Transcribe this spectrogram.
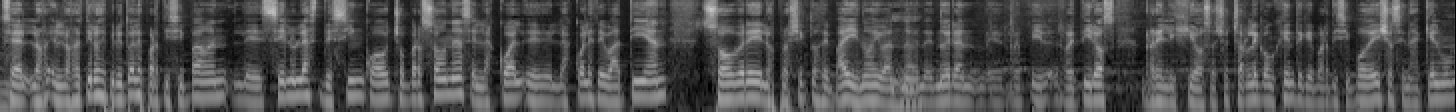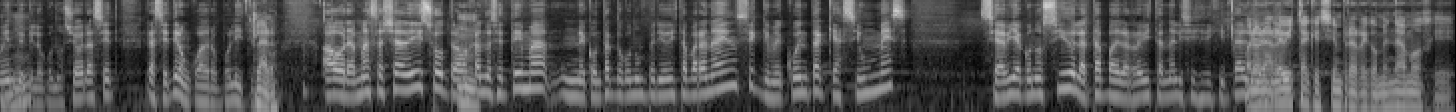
O sea, los- en los retiros espirituales participaban de células de 5 a 8 personas en las, cual- eh, las cuales debatían sobre los proyectos de país, no, Iban- no, no eran eh, retiros religiosos. Yo charlé con gente que participó de ellos en aquel momento y que lo conoció a Grasset. Grasset era un cuadro político. Claro. Ahora, más allá de eso, trabajando ese tema, me contacto con un periodista paranaense que me cuenta que hace un mes se había conocido la tapa de la revista Análisis Digital. Bueno, una revista que siempre recomendamos, eh,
